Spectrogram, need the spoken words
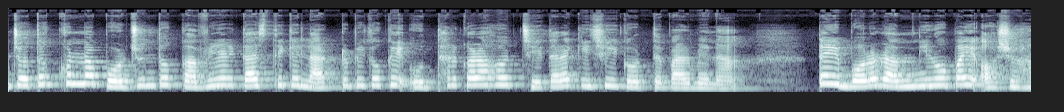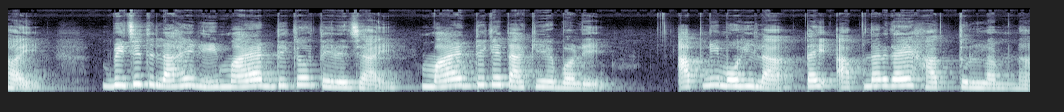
যতক্ষণ না পর্যন্ত কাবিরের কাছ থেকে লাট্টুপিকোকে উদ্ধার করা হচ্ছে, তারা কিছুই করতে পারবে না। তাই বলরাম নিরুপায় অসহায়। বিজিত লাহিড়ি মায়ার দিকেও তেড়ে যায়। মায়ের দিকে তাকিয়ে বলে আপনি মহিলা, তাই আপনার গায়ে হাত তুললাম না।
